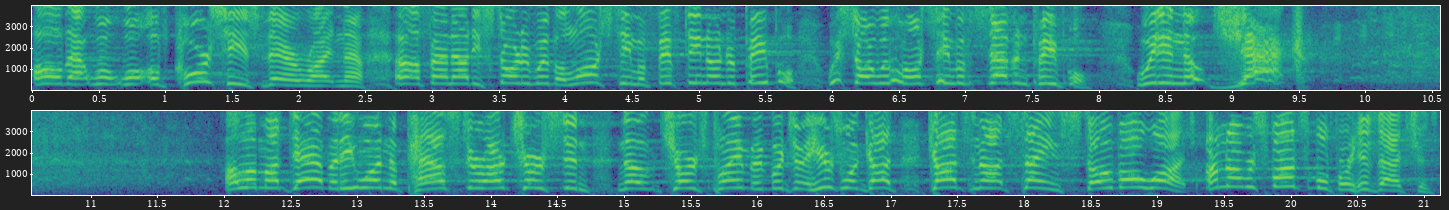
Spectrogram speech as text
all that. Well, well of course he's there right now. Uh, I found out he started with a launch team of 1,500 people. We started with a launch team of seven people. We didn't know Jack. I love my dad, but he wasn't a pastor. Our church didn't know church plan. But, but here's what God, God's not saying, Stovall, watch. I'm not responsible for his actions.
